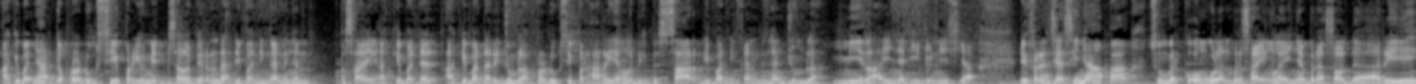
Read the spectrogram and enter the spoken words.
Akibatnya harga produksi per unit bisa lebih rendah dibandingkan dengan pesaing akibatnya akibat dari jumlah produksi per hari yang lebih besar dibandingkan dengan jumlah mie lainnya di Indonesia. Diferensiasinya apa? Sumber keunggulan bersaing lainnya berasal dari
